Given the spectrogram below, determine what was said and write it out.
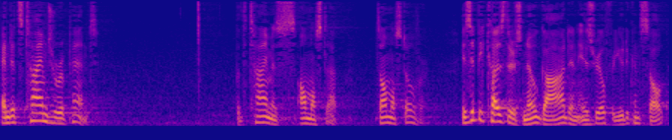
And it's time to repent. But the time is almost up. It's almost over. Is it because there's no God in Israel for you to consult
